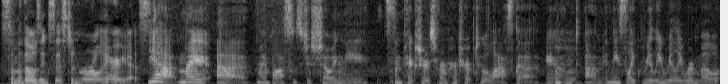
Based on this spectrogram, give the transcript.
some of those exist in rural areas. Yeah, my uh, my boss was just showing me some pictures from her trip to Alaska, and um, in these like really really remote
